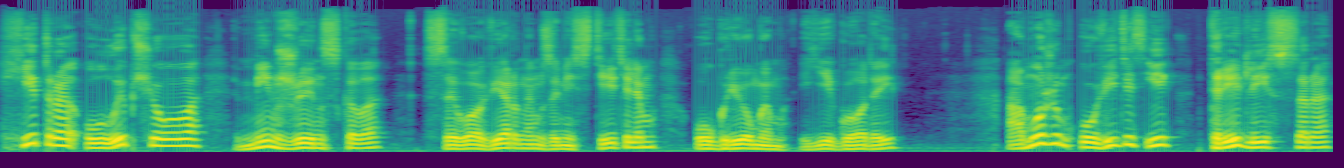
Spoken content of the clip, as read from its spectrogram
хитро улыбчивого Минжинского с его верным заместителем, угрюмым Егодой, а можем увидеть и Трелиссера,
